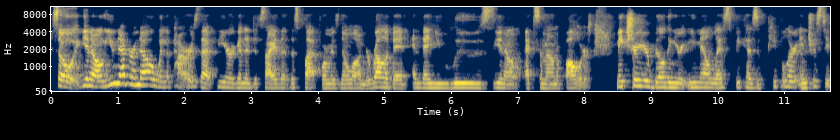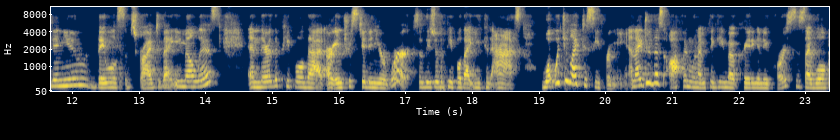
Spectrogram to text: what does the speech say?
So, you know, you never know when the powers that be are going to decide that this platform is no longer relevant and then you lose, you know, X amount of followers. Make sure you're building your email list because if people are interested in you, they will subscribe to that email list and they're the people that are interested in your work. So these are the people that you can ask what would you like to see from me? And I do this often when I'm thinking about creating a new course is I will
